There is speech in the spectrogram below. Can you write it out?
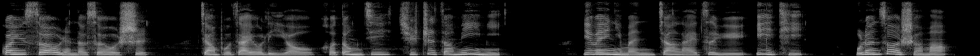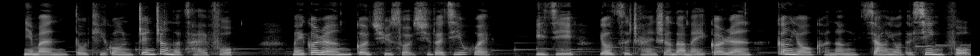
关于所有人的所有事。将不再有理由和动机去制造秘密，因为你们将来自于一体。无论做什么，你们都提供真正的财富，每个人各取所需的机会，以及由此产生的每个人更有可能享有的幸福。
